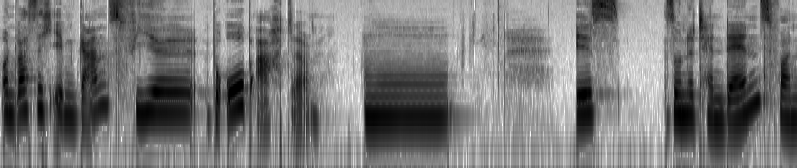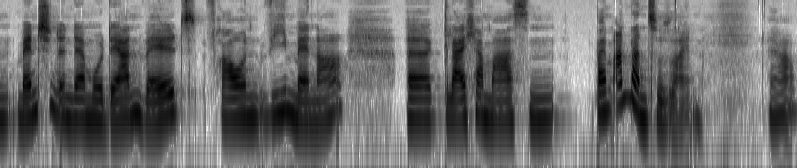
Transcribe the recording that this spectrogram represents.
Und was ich eben ganz viel beobachte, mm, ist so eine Tendenz von Menschen in der modernen Welt, Frauen wie Männer, äh, gleichermaßen beim anderen zu sein. Ja.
